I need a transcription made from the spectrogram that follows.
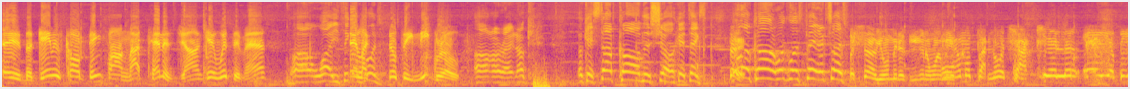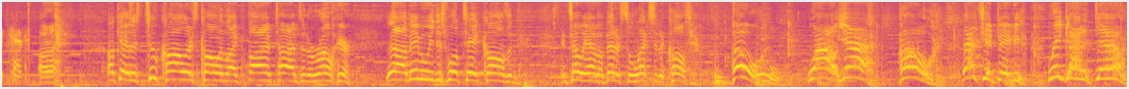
Hey, the game is called ping pong, not tennis, John. Get with it, man. Uh, what, you think Ain't I'm like going? filthy Negro. Uh, all right, okay. Okay, stop calling this show. Okay, thanks. Hello, caller. Welcome Let's Paint Exercise. What's up? You want me to? You gonna want me Hey, to? I'm a panocha killer. Hey, bitch has All right. Okay, there's two callers calling like five times in a row here. Yeah, maybe we just won't take calls and, until we have a better selection of calls here. Oh! Wow, yeah! Oh! That's it, baby! We got it down!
